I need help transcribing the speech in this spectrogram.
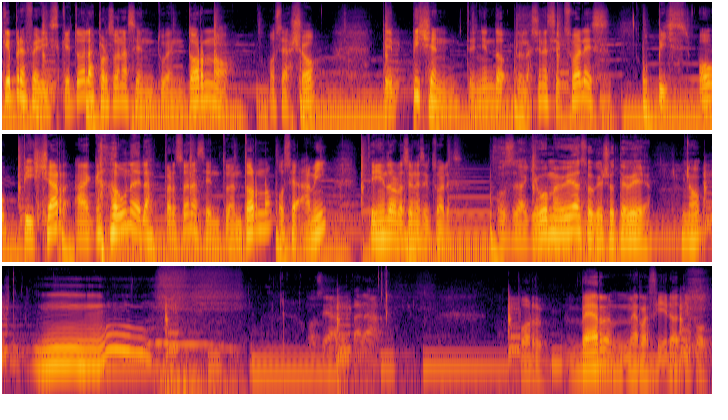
¿Qué preferís? ¿Que todas las personas en tu entorno, o sea yo, te pillen teniendo relaciones sexuales? O, pis- o pillar a cada una de las personas en tu entorno, o sea, a mí, teniendo relaciones sexuales. O sea, que vos me veas o que yo te vea, ¿no? Mm, O sea, para. Por ver, me refiero a tipo,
